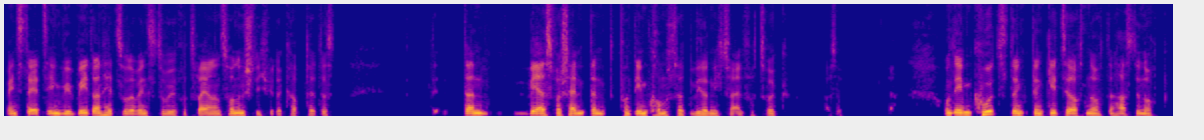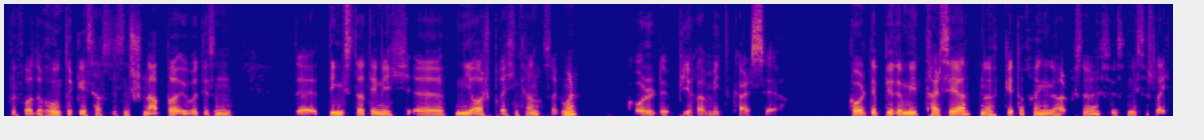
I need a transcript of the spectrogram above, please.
Wenn es da jetzt irgendwie weh dann hättest oder wenn es so wie vor zwei Jahren einen Sonnenstich wieder gehabt hättest, dann wäre es wahrscheinlich, dann von dem kommst du halt wieder nicht so einfach zurück. Also, ja. Und eben kurz, dann, dann es ja auch noch, dann hast du noch, bevor du runtergehst, hast du diesen Schnapper über diesen äh, Dings da, den ich äh, nie aussprechen kann. Sag mal. Golde Pyramid Calcer. Golde Pyramid Calcer? Na, geht doch irgendwie halb. Ne? Das ist nicht so schlecht.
